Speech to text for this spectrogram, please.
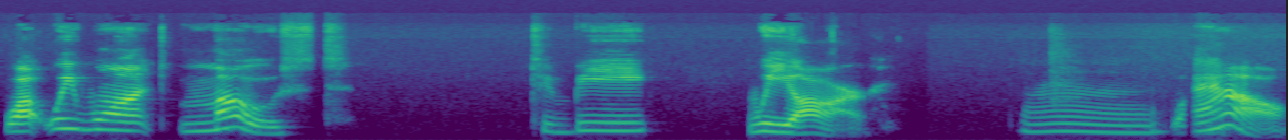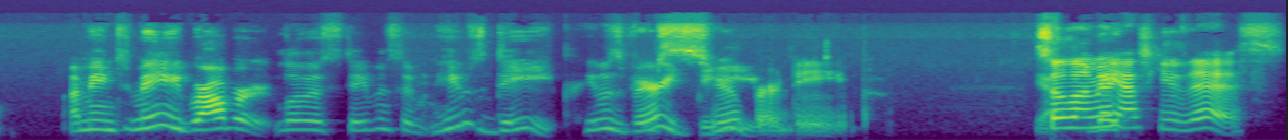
what we want most to be. We are." Mm, Wow. I mean, to me, Robert Louis Stevenson, he was deep. He was very deep. super deep. Yeah. So let me They- ask you this.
